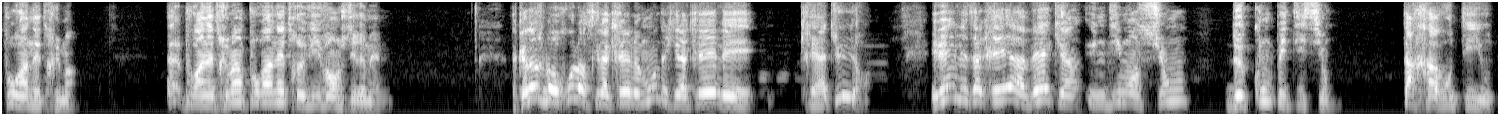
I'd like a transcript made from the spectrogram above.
pour un être humain. Euh, pour un être humain, pour un être vivant, je dirais même. Akadosh Baruch lorsqu'il a créé le monde et qu'il a créé les créatures, eh bien, il les a créées avec une dimension de compétition. Tacharutiyut.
